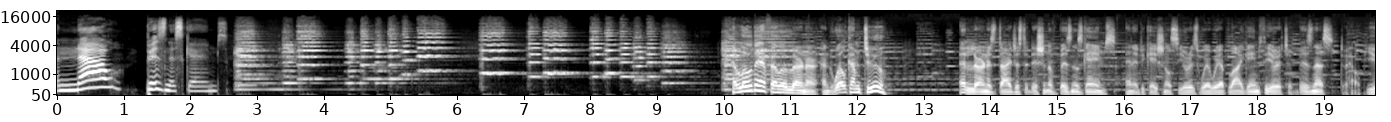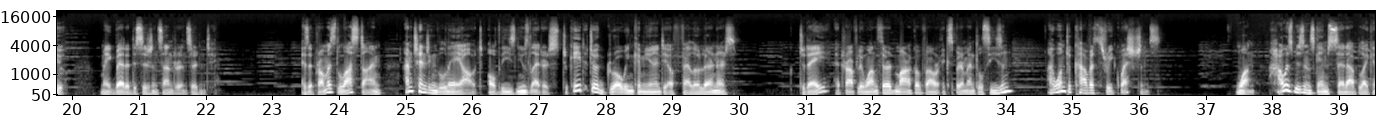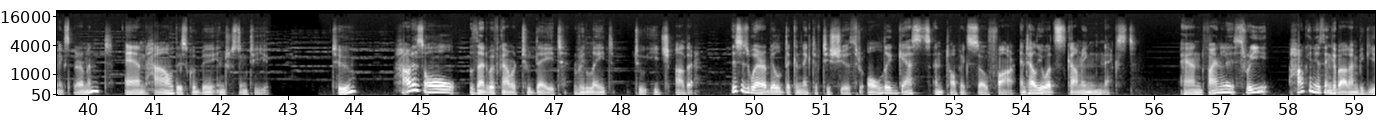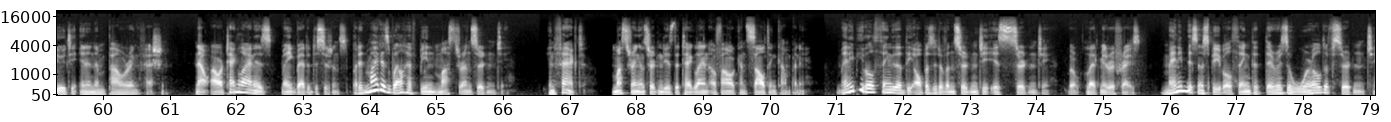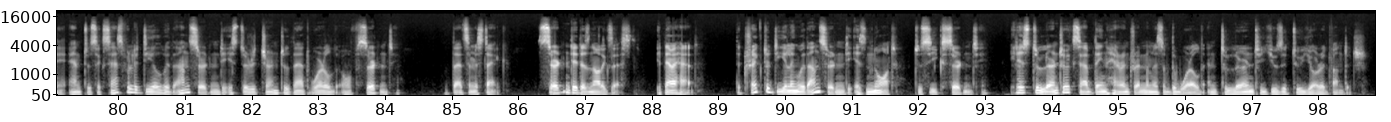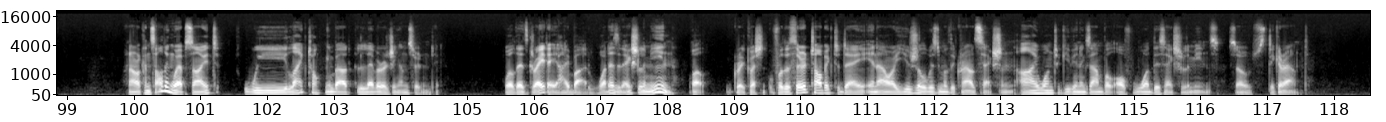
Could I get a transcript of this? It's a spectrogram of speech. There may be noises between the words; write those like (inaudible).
And now, business games. Hello there, fellow learner, and welcome to a Learner's Digest edition of Business Games, an educational series where we apply game theory to business to help you make better decisions under uncertainty. As I promised last time, I'm changing the layout of these newsletters to cater to a growing community of fellow learners. Today, at roughly one third mark of our experimental season, I want to cover three questions. 1. How is business games set up like an experiment, and how this could be interesting to you? 2. How does all that we've covered to date relate to each other? This is where I build the connective tissue through all the guests and topics so far and tell you what's coming next. And finally, 3. How can you think about ambiguity in an empowering fashion? Now, our tagline is Make Better Decisions, but it might as well have been Master Uncertainty. In fact, Mastering Uncertainty is the tagline of our consulting company. Many people think that the opposite of uncertainty is certainty. But let me rephrase. Many business people think that there is a world of certainty, and to successfully deal with uncertainty is to return to that world of certainty. That's a mistake. Certainty does not exist, it never had. The trick to dealing with uncertainty is not to seek certainty. It is to learn to accept the inherent randomness of the world and to learn to use it to your advantage. On our consulting website, we like talking about leveraging uncertainty. Well, that's great, AI, but what does it actually mean? Well, great question. For the third topic today, in our usual Wisdom of the Crowd section, I want to give you an example of what this actually means. So stick around.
